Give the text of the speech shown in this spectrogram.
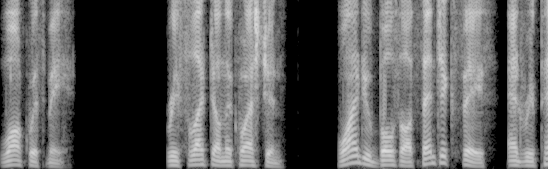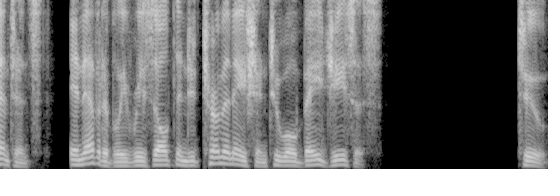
Walk With Me. Reflect on the question Why do both authentic faith and repentance inevitably result in determination to obey Jesus? 2.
